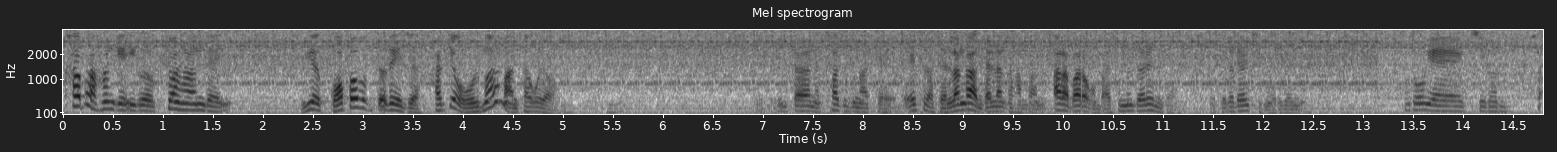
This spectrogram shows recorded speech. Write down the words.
카바 한 개 이거 교환하는데 위에 고압밥업 떠야지 할 게 얼마나 많다고요. 일단은 차주분한테 S가 될란가 안 될란가 한번 알아봐라고 말씀을 드렸는데 어떻게 될지 모르겠네. 구독에 지금 차-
